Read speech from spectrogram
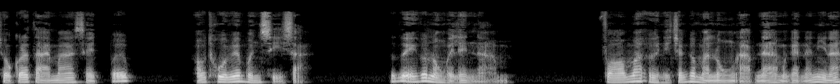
ฉกกระต่ายมาเสร็จปุ๊บเอาทูลไว้บนศีรษะ แล้วตัวเองก็ลงไปเล่นน้ำฟอร์มว่าเออเนี่ยฉันก็มาลงอาบน้ำเหมือนกันนะนี่นะ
